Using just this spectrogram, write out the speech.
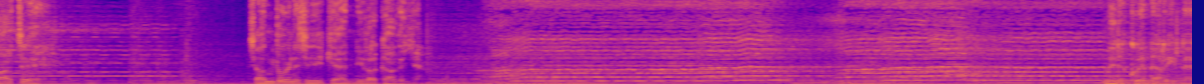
ആർച്ചേ ചന്തുവിന് ജീവിക്കാൻ ഇവർക്കാവില്ല. നിനക്കും എന്നെ അറിയില്ല.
